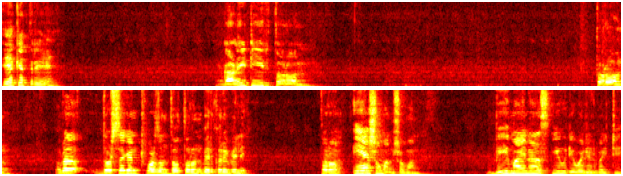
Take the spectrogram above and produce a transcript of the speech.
এক্ষেত্রে গাড়িটির ত্বরণ। ত্বরণ। আমরা দশ সেকেন্ড পর্যন্ত ত্বরণ বের করে ফেলি। ত্বরণ এ সমান সমান V minus U divided by T.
